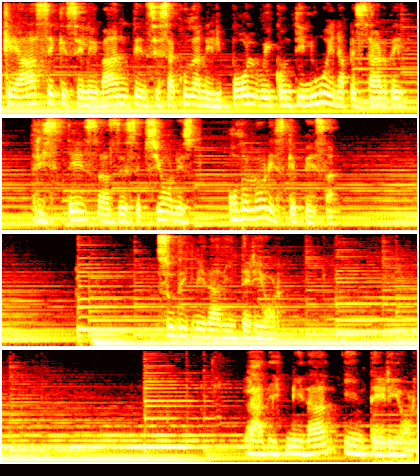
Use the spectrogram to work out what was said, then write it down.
¿Qué hace que se levanten, se sacudan el polvo y continúen a pesar de tristezas, decepciones o dolores que pesan? Su dignidad interior la dignidad interior.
